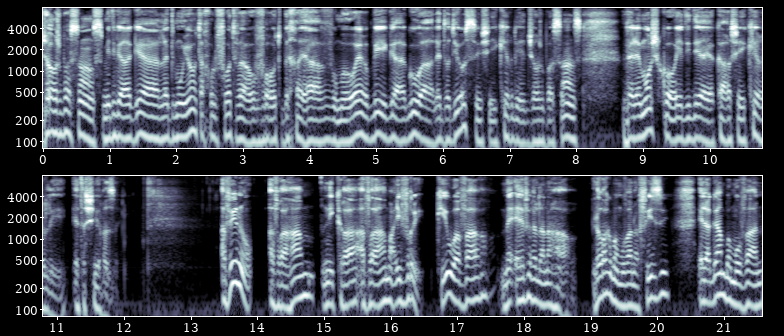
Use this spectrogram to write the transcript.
ז'ורג' בסנס מתגעגע לדמויות החולפות והעוברות בחייו, ומעורר בי געגוע לדוד יוסי שהכיר לי את ג'ורג' בסנס, ולמושקו, ידידי היקר, שהכיר לי את השיר הזה. אבינו, אברהם, נקרא אברהם העברי, כי הוא עבר מעבר לנהר, לא רק במובן הפיזי, אלא גם במובן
